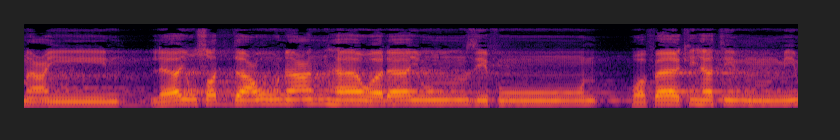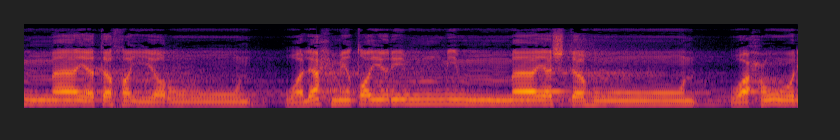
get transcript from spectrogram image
معين. لا يصدعون عنها ولا ينزفون. وفاكهة مما يتخيرون. ولحم طير مما يشتهون وحور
